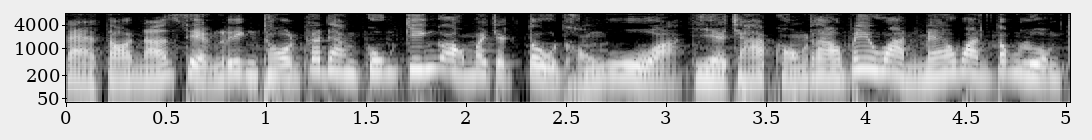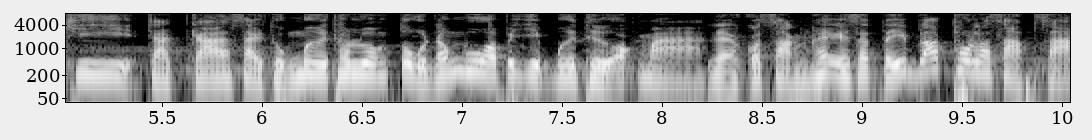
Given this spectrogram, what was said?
แต่ตอนนั้นเสียงริงโทนก็ดังกุ้งกิ้งออกมาจากตูดของวัว เฮียชาร์ปของเราไม่หวั่นแม้วันต้องล้วงขี้ จัดการใส่ถุงมือทะลวงตูดน้องวัวไปหยิบมือถือออกมา แล้วก็สั่งให้ไอ้สตีฟรับโทรศัพท์ซะ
